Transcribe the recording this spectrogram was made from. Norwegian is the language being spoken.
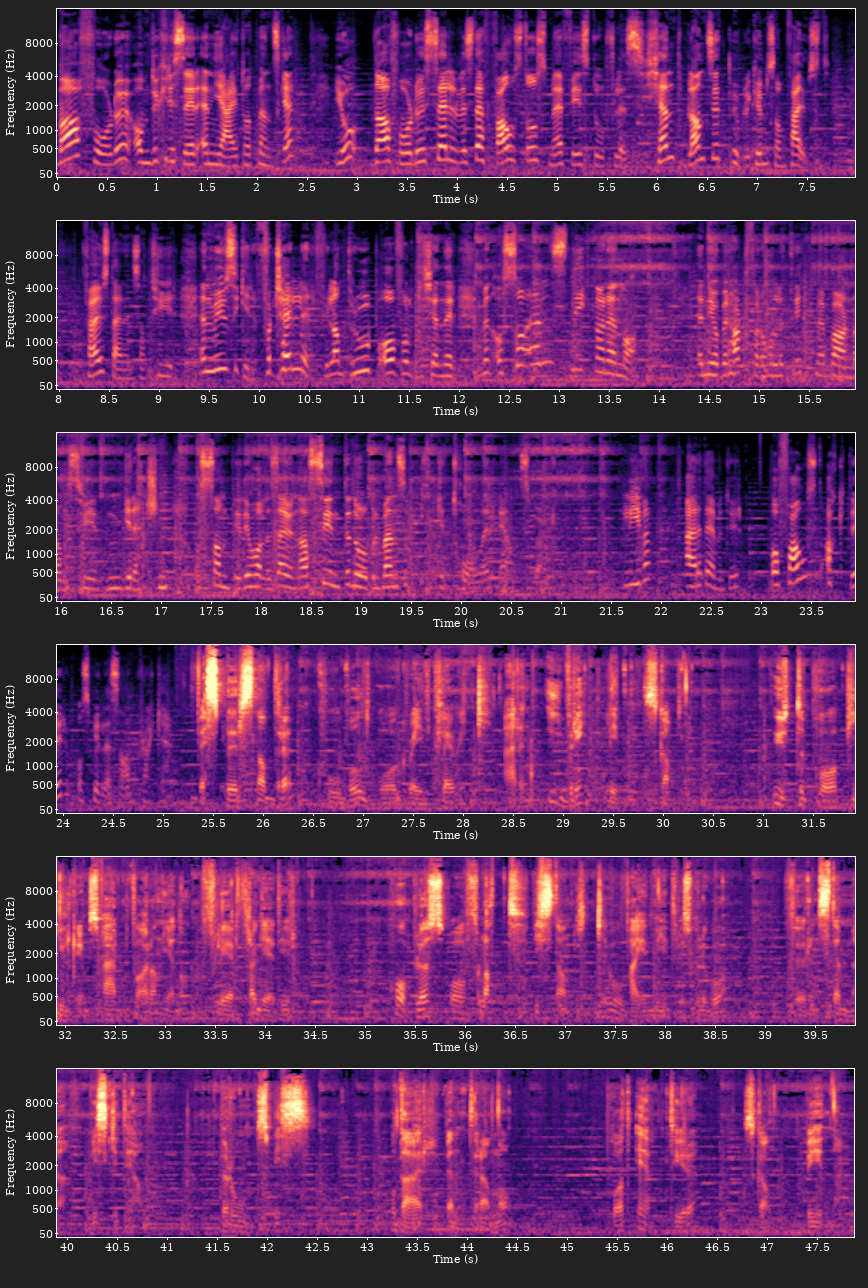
Hva får du om du krysser en geit og et menneske? Jo, da får du selveste Faustos Mephistopheles, kjent blant sitt publikum som Faust. Faust er en satyr, en musiker, forteller, filantrop og folkekjenner, men også en snik når enn nå. En jobber hardt for å holde tritt med barndomsfienden Gretchen, og samtidig holde seg unna sinte nobelmenn som ikke tåler en spøk. Livet er et eventyr, og Faust akter å spille soundtracket. Vesper Snadre, kobold og grave cleric er en ivrig liten skapning. Ute på pilegrimsferd var han gjennom flere tragedier. Håpløs og forlatt visste han ikke hvor veien videre skulle gå, før en stemme hvisket til ham. Bronspiss. Og der venter han nå på at eventyret skal begynne.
